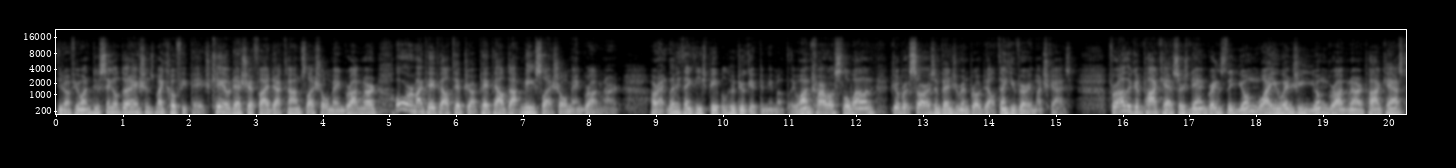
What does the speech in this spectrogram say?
you know, if you want to do single donations, my Ko-fi page, ko-fi.com slash oldmangrognard, or my PayPal tip jar, paypal.me slash oldmangrognard. All right, let me thank these people who do give to me monthly Juan Carlos Llewellyn, Gilbert Sars, and Benjamin Brodell. Thank you very much, guys. For other good podcasters, Dan Griggs, the Young, Y-U-N-G, Young Grognard podcast,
